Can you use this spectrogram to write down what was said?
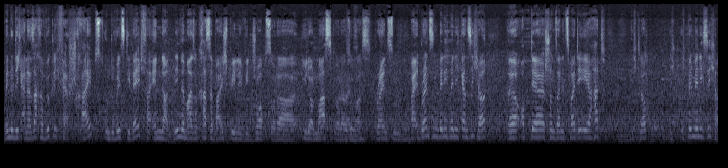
wenn du dich einer Sache wirklich verschreibst und du willst die Welt verändern. Nehmen wir mal so krasse Beispiele wie Jobs oder Elon Musk oder Branson. sowas. Branson. Bei Branson bin ich mir nicht ganz sicher, äh, ob der schon seine zweite Ehe hat. Ich glaube, ich, ich, bin mir nicht sicher.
